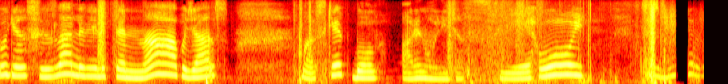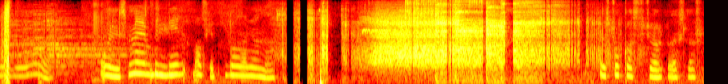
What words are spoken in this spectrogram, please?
bugün sizlerle birlikte ne yapacağız? Basketbol arena oynayacağız. Yehoy. Siz biliyorsunuz oyun ismi bildiğin basketbol arena. Ses çok kastırıyor arkadaşlar.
